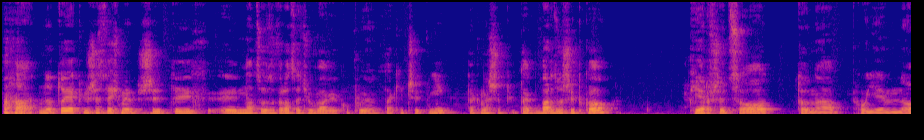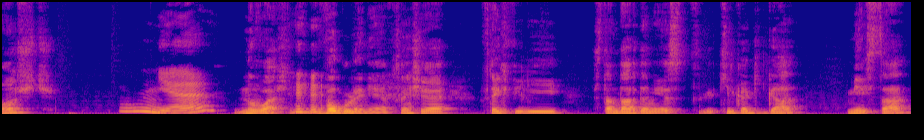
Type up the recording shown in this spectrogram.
Aha, no to jak już jesteśmy przy tych, y, na co zwracać uwagę kupując taki czytnik, tak, na szyb, tak bardzo szybko. Pierwsze co, to na pojemność. Nie, No właśnie, w ogóle nie. W sensie w tej chwili standardem jest kilka giga miejsca,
